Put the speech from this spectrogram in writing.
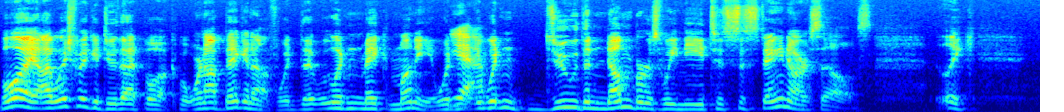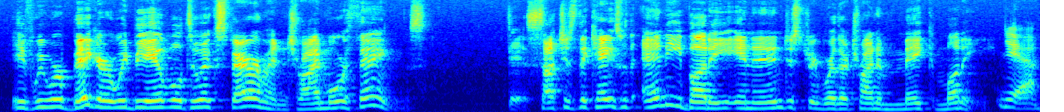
boy, I wish we could do that book, but we're not big enough. Would that wouldn't make money. It wouldn't. Yeah. It wouldn't do the numbers we need to sustain ourselves. Like, if we were bigger, we'd be able to experiment and try more things. Such is the case with anybody in an industry where they're trying to make money. yeah,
